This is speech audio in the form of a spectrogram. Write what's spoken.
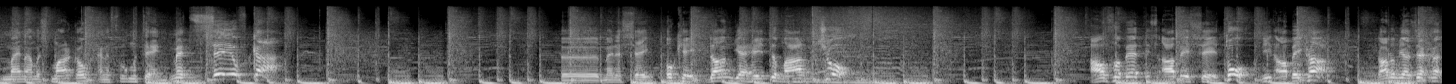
mijn naam is Marco en ik vroeg meteen met C of K? Eh, met een C. Oké, dan jij heette maar Joe. Alfabet is ABC, toch? Niet ABK. Daarom jij zeggen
